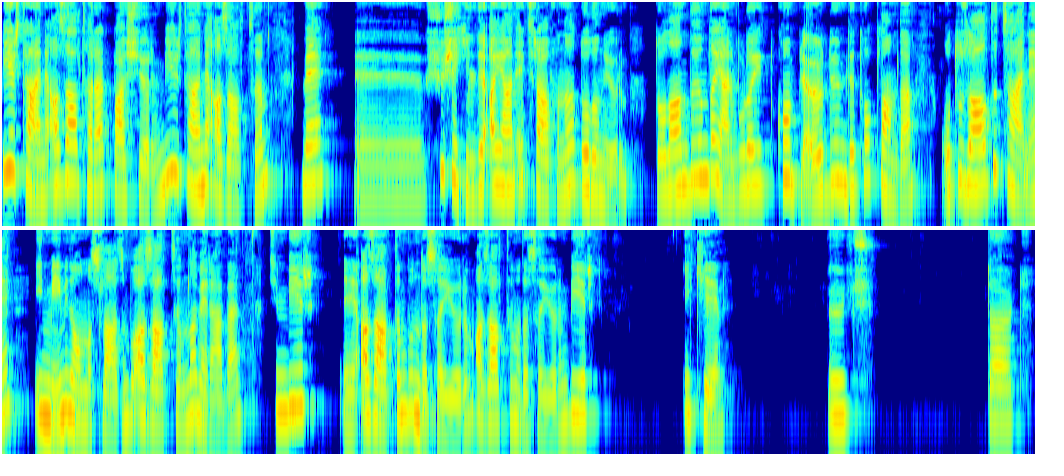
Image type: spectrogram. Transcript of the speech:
bir tane azaltarak başlıyorum. Bir tane azalttım ve e, şu şekilde ayağın etrafını dolanıyorum. Dolandığımda yani burayı komple ördüğümde toplamda 36 tane ilmeğimin olması lazım. Bu azalttığımla beraber. Şimdi bir e, azalttım. Bunu da sayıyorum. Azalttığımı da sayıyorum. 1 2 3 4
